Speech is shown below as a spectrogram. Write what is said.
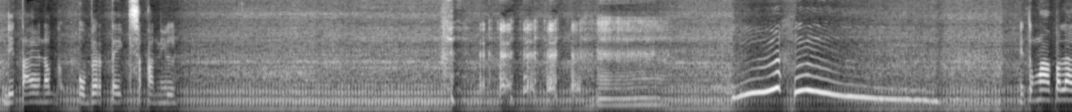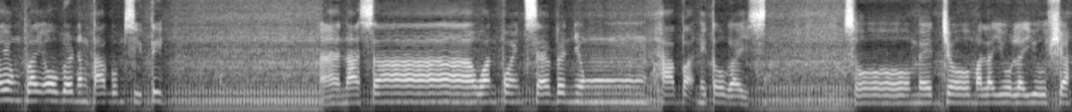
hindi tayo nag-overtake sa kanila. Ito nga pala yung flyover ng Tagum City. Nasa 1.7 yung haba nito guys. So medyo malayo-layo siya.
